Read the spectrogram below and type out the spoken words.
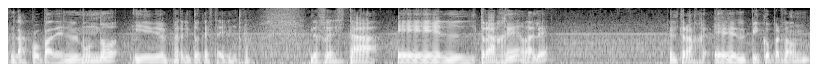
la copa del mundo y el perrito que está ahí dentro. Después está el traje, ¿vale? El traje, el pico, perdón.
